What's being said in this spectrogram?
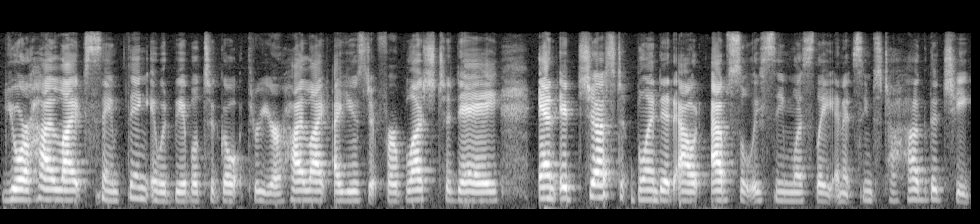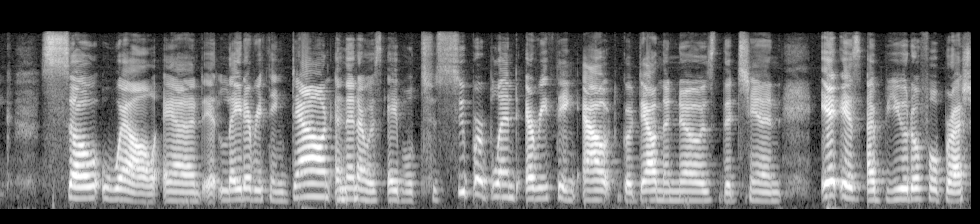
Your highlight, same thing. It would be able to go through your highlight. I used it for blush today and it just blended out absolutely seamlessly and it seems to hug the cheek so well and it laid everything down and then I was able to super blend everything out go down the nose the chin it is a beautiful brush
